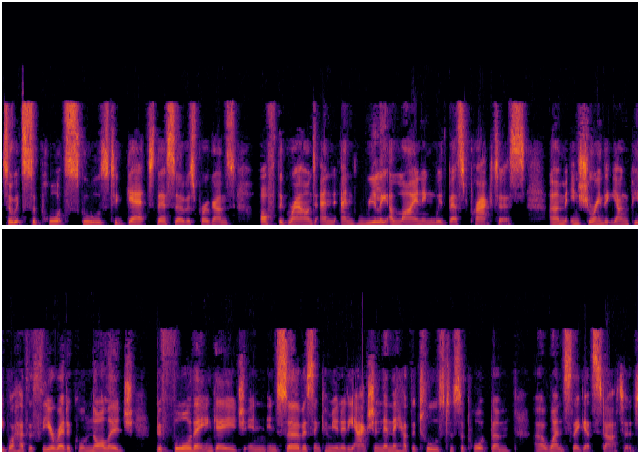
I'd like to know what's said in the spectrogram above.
So it supports schools to get their service programs off the ground and and really aligning with best practice um, ensuring that young people have the theoretical knowledge before they engage in, in service and community action, then they have the tools to support them uh, once they get started.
